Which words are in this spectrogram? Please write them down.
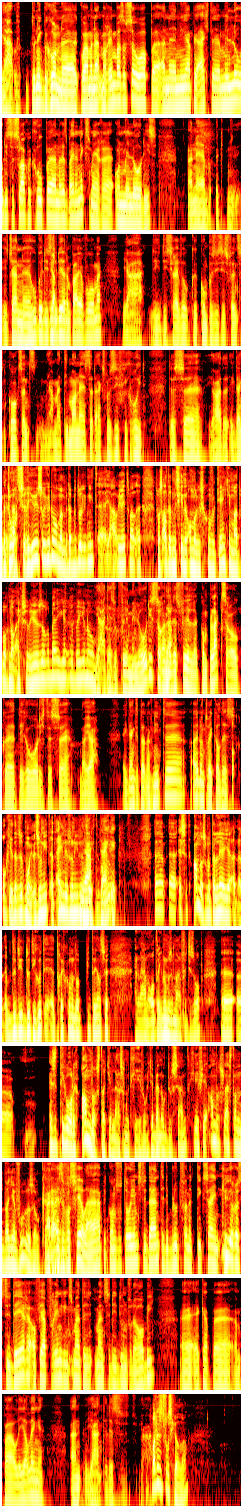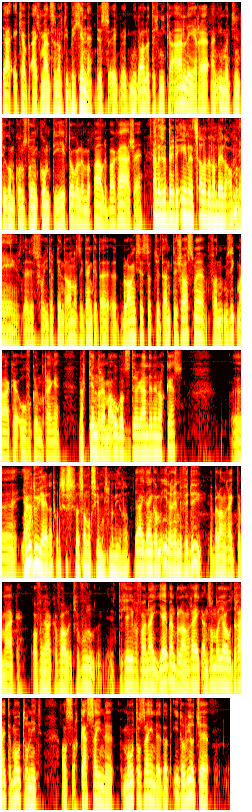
Ja, toen ik begon eh, kwamen net marimbas of zo op. eh, en eh, nu heb je echt melodische slagwerkgroepen en er is bijna niks meer onmelodisch. En ik- Etienne Hoebe, die Ja. studeerde een paar jaar voor me. Ja, die, die schrijft ook composities Vincent Cox. En ja, met die mannen is dat explosief gegroeid. Dus eh, ja, dat- ik denk Het dat wordt serieuzer genomen, maar dat bedoel ik niet. eh, ja, je weet wel, eh, het was altijd misschien een ondergeschoven kindje, maar het wordt nou echt serieuzer erbij, ge- erbij genomen. Ja, het is ook veel melodischer en Ja. het is veel complexer ook tegenwoordig. Dus nou ja, ik denk dat dat nog niet uitontwikkeld is. Oké, dat is ook mooi. Dat is ook niet, het einde is nog niet in Ja, zicht. denk ik. Is het anders? Want dan leer je, eh, doet hij goed, terugkomend op Pieter Jansen en Laan Otter, ik noem ze maar eventjes op. Is het tegenwoordig anders dat je les moet geven? Want je bent ook docent. Geef je anders les dan, dan je vroeger zou Ja, krijgen? daar is een verschil. Hè. Heb je conservatoriumstudenten die bloedfanatiek zijn, uren studeren, of je hebt verenigingsmensen die het doen voor de hobby. Eh, ik heb eh, een paar leerlingen. En ja, dit is, ja, Wat is het verschil dan? Ja, ik heb echt mensen nog die beginnen. Dus ik, ik moet alle technieken aanleren. En iemand die natuurlijk op een conservatorium komt, die heeft toch wel een bepaalde bagage. En is het bij de ene hetzelfde dan bij de ander? Nee, dat is voor ieder kind anders. Ik denk het, eh, het belangrijkste is dat je het enthousiasme van het muziek maken over kunt brengen naar kinderen, maar ook als dirigent in een orkest. Eh, ja. hoe doe jij dat? Wat is de Sander Simons manier dan? ja, ik denk om ieder individu belangrijk te maken. Of in elk geval het gevoel te geven van hey, jij bent belangrijk en zonder jou draait de motor niet. Als orkest zijnde, motor zijnde, dat ieder wieltje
